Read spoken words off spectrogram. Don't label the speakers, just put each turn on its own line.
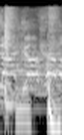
die, your help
